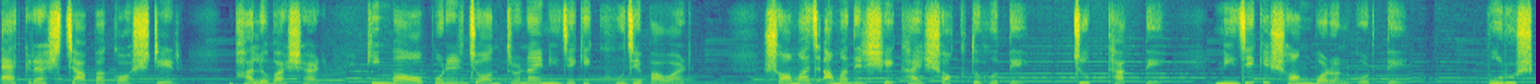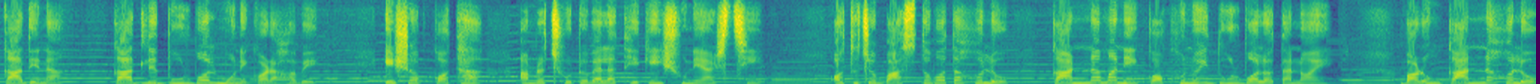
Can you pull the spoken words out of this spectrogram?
একরাশ চাপা কষ্টের, ভালোবাসার কিংবা অপরের যন্ত্রণায় নিজেকে খুঁজে পাওয়ার। সমাজ আমাদের শেখায় শক্ত হতে, চুপ থাকতে, নিজেকে সংবরণ করতে। পুরুষ কাঁদে না, কাঁদলে দুর্বল মনে করা হবে। এসব কথা আমরা ছোটবেলা থেকেই শুনে আসছি। অথচ বাস্তবতা হল, কান্না মানে কখনোই দুর্বলতা নয়। বরং কান্না হল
